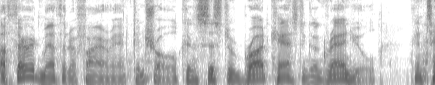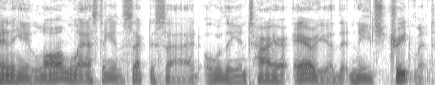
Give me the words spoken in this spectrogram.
A third method of fire ant control consists of broadcasting a granule containing a long-lasting insecticide over the entire area that needs treatment.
